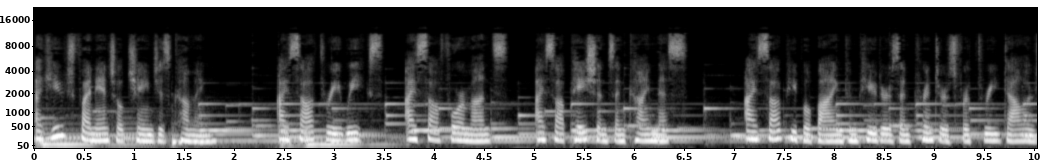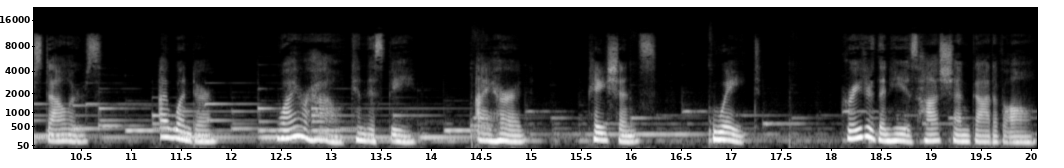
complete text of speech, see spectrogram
A huge financial change is coming. I saw three weeks, I saw four months, I saw patience and kindness. I saw people buying computers and printers for $3. I wonder, why or how can this be? I heard, patience. Wait. Greater than he is Hashem, God of all.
